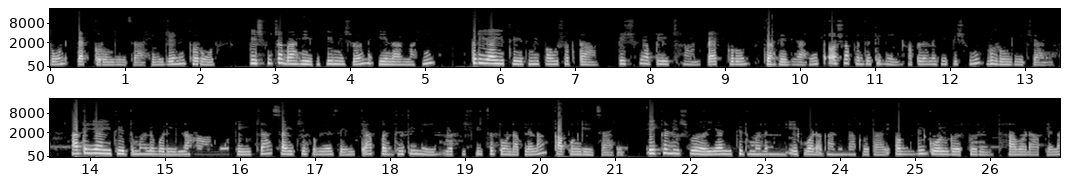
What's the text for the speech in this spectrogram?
तोंड पॅक करून घ्यायचं आहे. जेणेकरून पिशवीच्या बाहेर हे मिश्रण येणार नाही. तर या इथे तुम्ही पाहू शकता पिशवी आपली छान पॅक करून झालेली आहे तर अशा पद्धतीने आपल्याला ही पिशवी भरून घ्यायची आहे. आता या इथे तुम्हाला वडे लहान मोठे ज्या साईजचे हवे असेल त्या पद्धतीने या पिशवीचं तोंड आपल्याला कापून घ्यायचं आहे. एका डिशवर या इथे तुम्हाला मी एक वडा घालून दाखवत आहे. अगदी गोल गर करीत हा वडा आपल्याला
